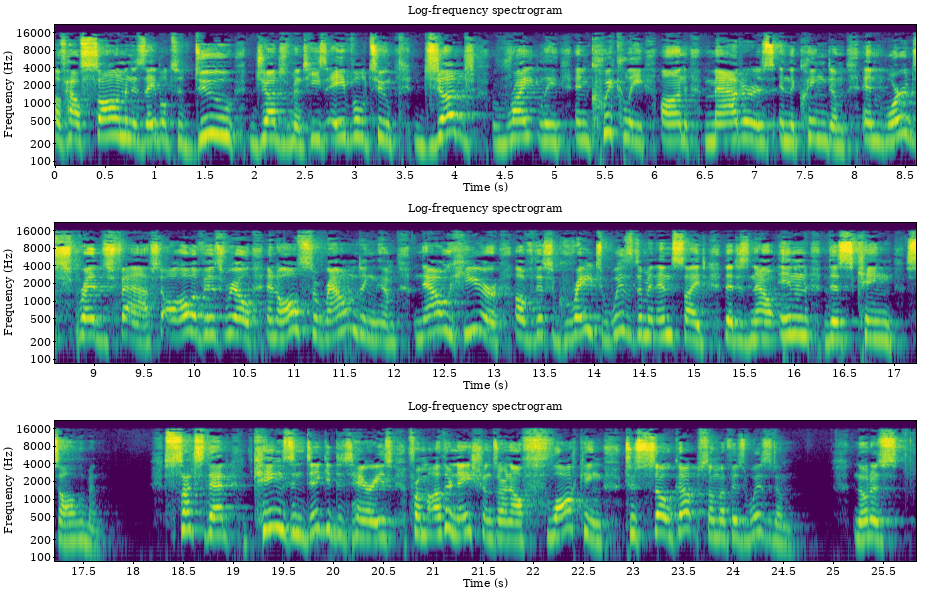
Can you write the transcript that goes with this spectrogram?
of how Solomon is able to do judgment. He's able to judge rightly and quickly on matters in the kingdom. And word spreads fast. All of Israel and all surrounding them now hear of this great wisdom and insight that is now in this King Solomon such that kings and dignitaries from other nations are now flocking to soak up some of his wisdom. Notice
